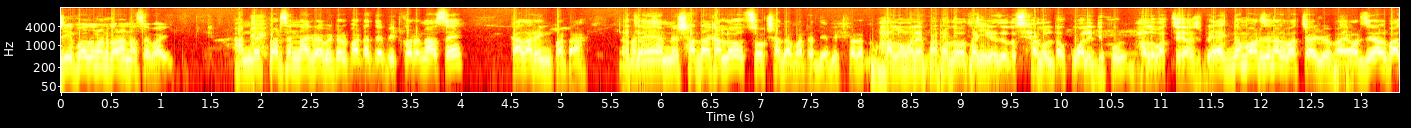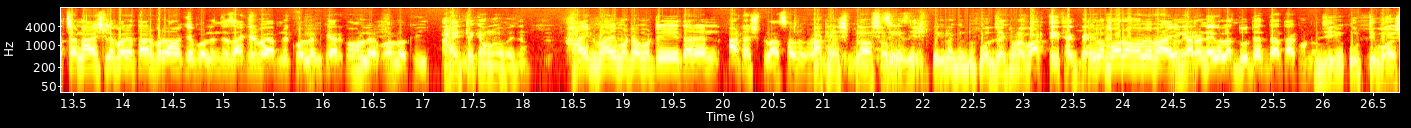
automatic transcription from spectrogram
জি প্রজনন করান আছে ভাই। হান্ড্রেড পার্সেন্ট নাগরা বিটল পাটাতে বিট করানো আছে কালারিং পাটা। আচ্ছা, মানে আচ্ছা। এমনি সাদা কালো চোখ সাদা পাটা দিয়ে বিট করানো। ভালো মানে পাঠা দেওয়া থাকলে জি। যত ছাগলটাও কোয়ালিটি ফুল ভালো বাচ্চাই আসবে। একদম অরিজিনাল বাচ্চা আসবে ভাই। অরিজিনাল বাচ্চা না আসলে পরে তারপরে আমাকে বলেন যে জাকির ভাই আপনি করলেন কি আর হলো হলো কি? হাইটটা কেমন হবে হাইট ভাই মোটামুটি ধরেন আঠাশ প্লাস হবে আঠাশ প্লাস জি, জি। এগুলো কিন্তু পর্যায়ক্রমে বাড়তেই থাকবে। এগুলো বড় হবে ভাই মানে- কারণ এগুলো দুধের দাঁত এখনও। জি উঠতি বয়স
